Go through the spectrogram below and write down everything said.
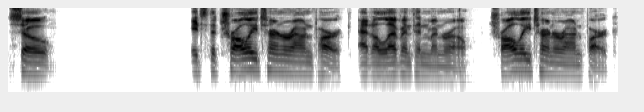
So it's the trolley turnaround park at 11th and Monroe. Trolley turnaround park.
